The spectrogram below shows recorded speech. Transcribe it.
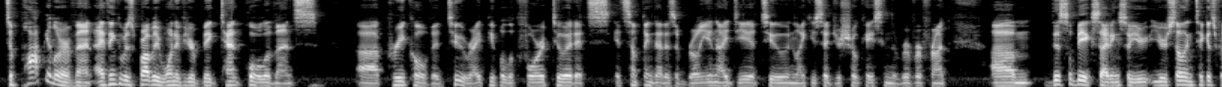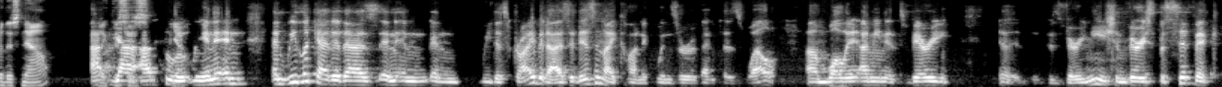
It's a popular event. I think it was probably one of your big tentpole events uh, pre-COVID too, right? People look forward to it. It's it's something that is a brilliant idea too, and like you said, you're showcasing the riverfront. Um, this will be exciting. So you're, you're selling tickets for this now? Uh, like uh, yeah, is, absolutely. Yeah. And and and we look at it as and and and we describe it as it is an iconic Windsor event as well. Um, while it, I mean, it's very uh, it's very niche and very specific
